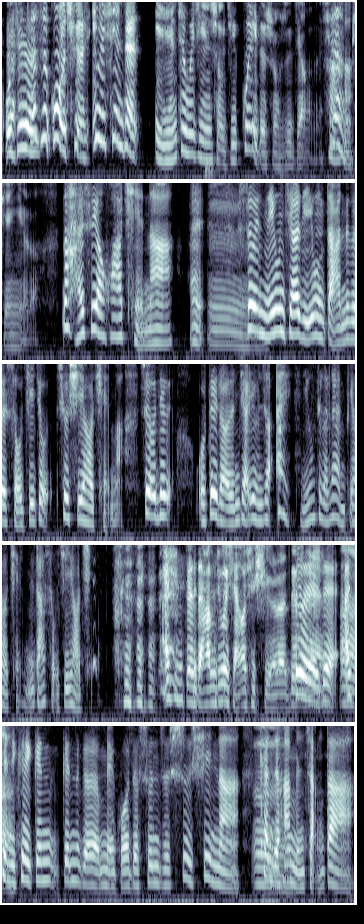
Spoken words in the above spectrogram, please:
我觉得这是过去了，因为现在以前智慧型手机贵的时候是这样的，现在很便宜了。那还是要花钱呐、啊，哎，嗯，所以你用家里用打那个手机就就需要钱嘛，所以我就我对老人家用说，哎，你用这个烂不要钱，你打手机要钱，而且真的他们就会想要去学了，对不对？对对，而且你可以跟跟那个美国的孙子视讯呐，看着他们长大，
